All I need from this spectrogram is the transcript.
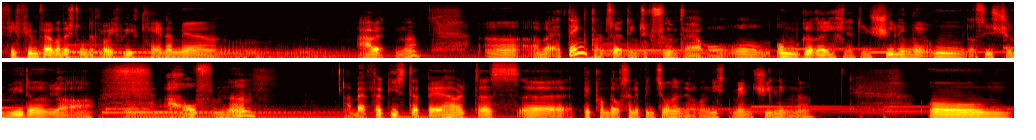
für 5 Euro in der Stunde, glaube ich, will keiner mehr arbeiten. Ne? Äh, aber er denkt halt so, er denkt sich 5 Euro oh, umgerechnet in Schillinge, um, das ist schon wieder ja, ein Haufen. Ne? Aber er vergisst dabei halt, dass äh, bekommt auch seine Pension in Euro, nicht mehr in Schilling. Ne? Und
